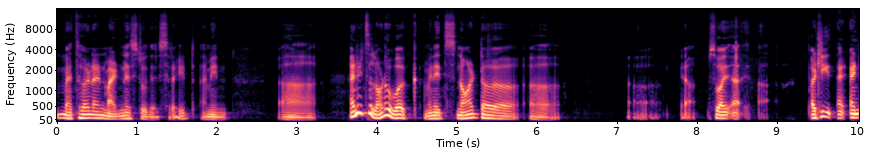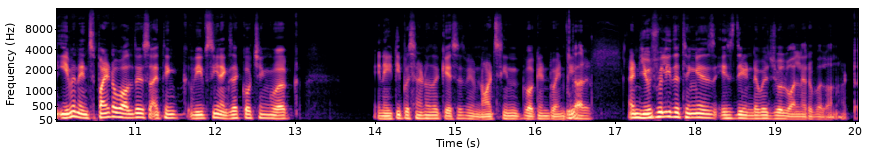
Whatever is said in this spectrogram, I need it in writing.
method and madness to this, right? I mean, uh, and it's a lot of work. I mean, it's not a. uh, yeah. So I, I, at least, and even in spite of all this, I think we've seen exec coaching work in 80% of the cases. We've not seen it work in 20. Got it. And usually the thing is, is the individual vulnerable or not?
